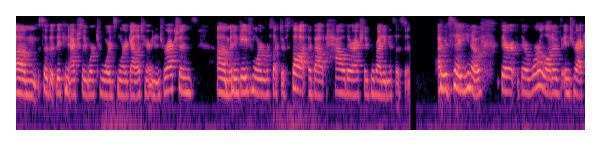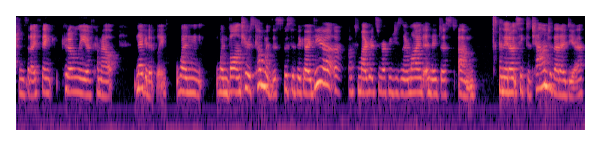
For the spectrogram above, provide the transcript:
um, so that they can actually work towards more egalitarian interactions um, and engage more in reflective thought about how they're actually providing assistance. I would say, you know, there there were a lot of interactions that I think could only have come out negatively. When when volunteers come with this specific idea of, migrants and refugees in their mind, and they just um, and they don't seek to challenge that idea,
